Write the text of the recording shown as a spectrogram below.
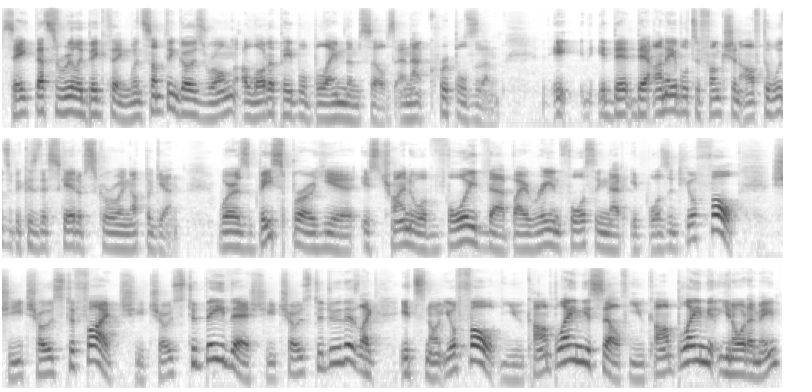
See, that's a really big thing. When something goes wrong, a lot of people blame themselves and that cripples them. It, it, they're, they're unable to function afterwards because they're scared of screwing up again. Whereas Beast Bro here is trying to avoid that by reinforcing that it wasn't your fault. She chose to fight. She chose to be there. She chose to do this. Like, it's not your fault. You can't blame yourself. You can't blame you. You know what I mean?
